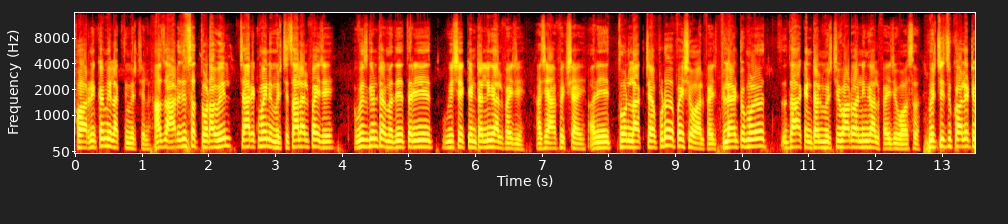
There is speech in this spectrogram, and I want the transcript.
फवारणी कमी लागते मिरचीला. आज आठ दिवसात तोडा होईल चार एक महिने मिरची चालायला पाहिजे. वीस क्विंटलमध्ये तरी वीस एक क्विंटल निघायला पाहिजे अशी अपेक्षा आहे. आणि दोन लाखच्या पुढं पैसे व्हायला पाहिजे. प्लॅन्टोमुळं दहा क्विंटल मिरची वाढवा निघायला पाहिजे बुवा असं. मिरचीची क्वालिटी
